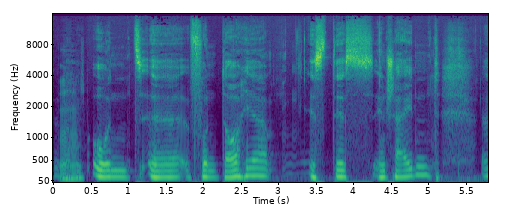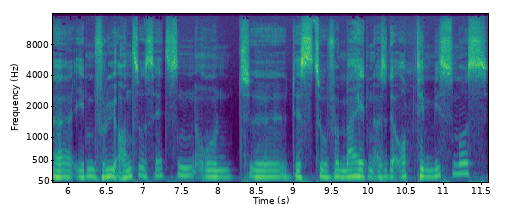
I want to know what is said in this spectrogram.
Mhm. Und äh, von daher ist es entscheidend, äh, eben früh anzusetzen und äh, das zu vermeiden. Also der Optimismus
